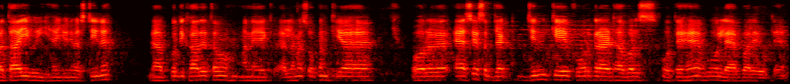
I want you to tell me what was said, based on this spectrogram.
बताई हुई हैं यूनिवर्सिटी ने। मैं आपको दिखा देता हूँ, मैंने एक एलएमएस ओपन किया है और ऐसे सब्जेक्ट जिनके फोर क्रेडिट हावर्स होते हैं, वो लैब वाले होते हैं।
